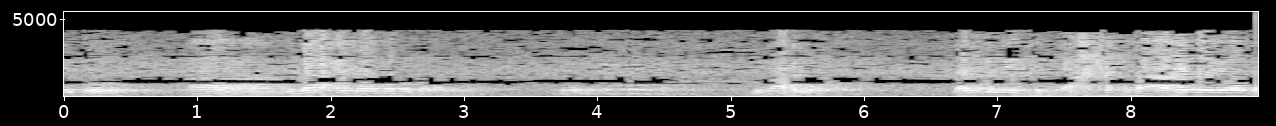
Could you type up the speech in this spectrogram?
మీకు వివాహ యోగము కలదు. వివాహ యోగం లేకపోతే మీకు వాహన యోగం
